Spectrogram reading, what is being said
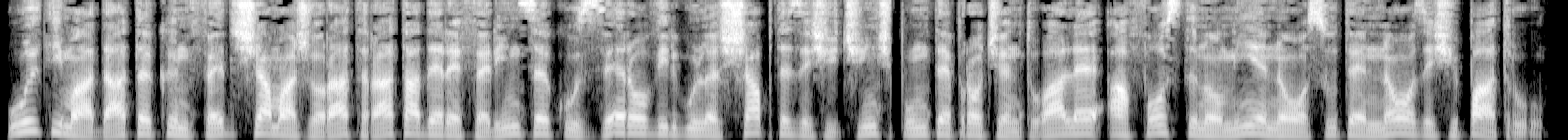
Ultima dată când Fed și-a majorat rata de referință cu 0,75 puncte procentuale a fost în 1994.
